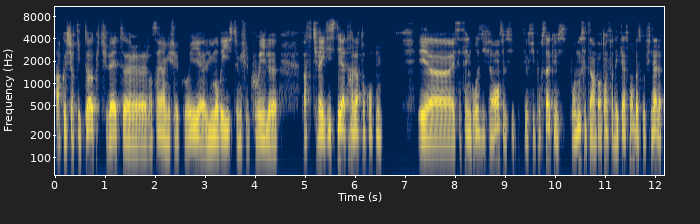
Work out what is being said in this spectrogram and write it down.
Alors que sur TikTok, tu vas être, euh, j'en sais rien, Michel Coury, euh, l'humoriste, Michel Coury, le, enfin, tu vas exister à travers ton contenu. Et, euh, et ça fait une grosse différence. C'est aussi, pour ça que pour nous, c'était important de faire des classements parce qu'au final,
